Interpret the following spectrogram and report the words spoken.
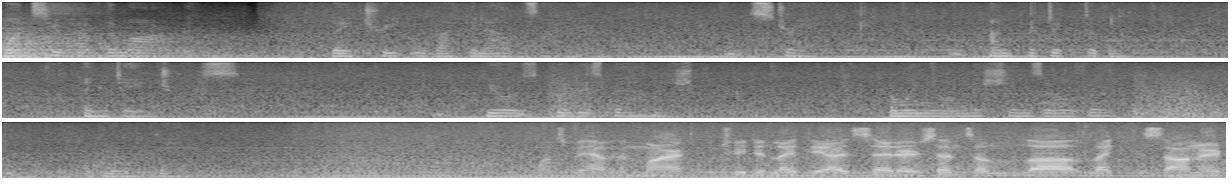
Once you have the mark, they treat you like an outsider. Strange, unpredictable, and dangerous. You're as good as banished. And when your mission's over, you're dead. Once we have the mark, we're treated like the outsider. Sounds a lot like Dishonored.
